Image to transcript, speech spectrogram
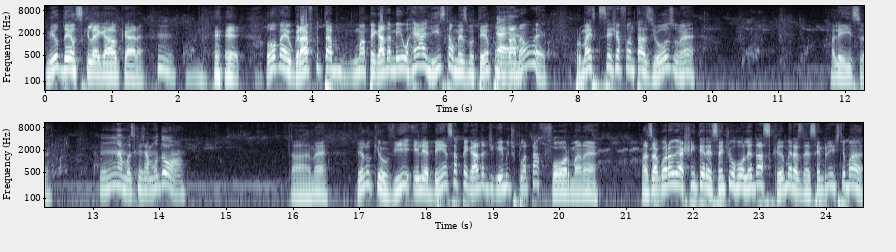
Meu Deus, que legal, cara. Hum. Ô, velho, o gráfico tá uma pegada meio realista ao mesmo tempo, não É. tá não, velho? Por mais que seja fantasioso, né? Olha isso, velho. Hum, a música já mudou. Tá, né? Pelo que eu vi, ele é bem essa pegada de game de plataforma, né? Mas agora eu achei interessante o rolê das câmeras, né? Sempre a gente tem uma...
